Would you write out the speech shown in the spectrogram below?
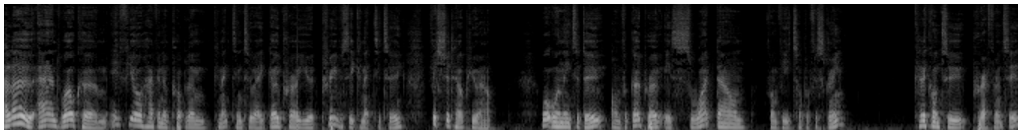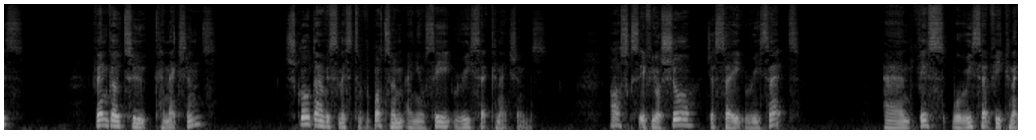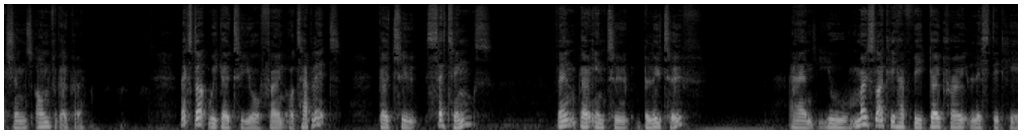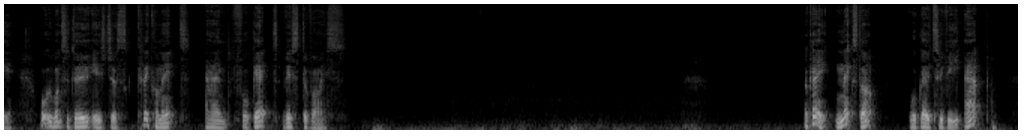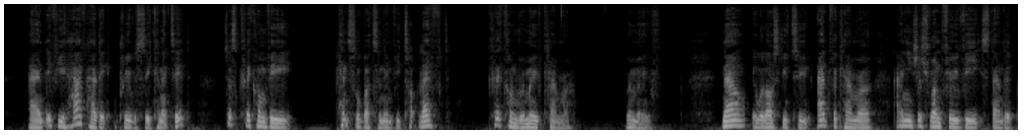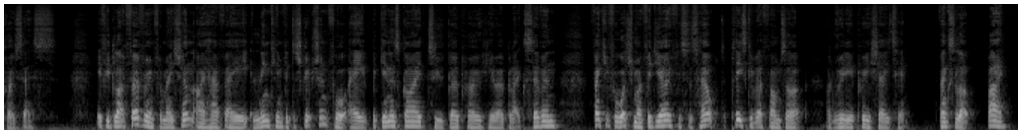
Hello and welcome. If you're having a problem connecting to a GoPro you had previously connected to, this should help you out. What we'll need to do on the GoPro is swipe down from the top of the screen, click onto Preferences, then go to Connections, scroll down this list to the bottom and you'll see Reset Connections. Asks if you're sure, just say Reset, and this will reset the connections on the GoPro. Next up, we go to your phone or tablet, go to settings, then go into Bluetooth, and you'll most likely have the GoPro listed here. What we want to do is just click on it and forget this device. Okay, next up, we'll go to the app, and if you have had it previously connected, just click on the pencil button in the top left, click on remove camera, remove. Now it will ask you to add the camera and you just run through the standard process. If you'd like further information, I have a link in the description for a beginner's guide to GoPro Hero Black 7. Thank you for watching my video. If this has helped, please give it a thumbs up. I'd really appreciate it. Thanks a lot. Bye.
